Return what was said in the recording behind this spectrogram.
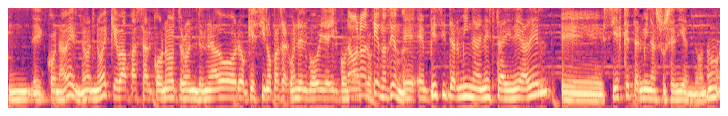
eh, con Abel, ¿no? No es que va a pasar con otro entrenador o que si no pasa con él voy a ir con No, otro. no, entiendo, entiendo. Eh, empieza y termina en esta idea de él, eh, si es que termina sucediendo, ¿no?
